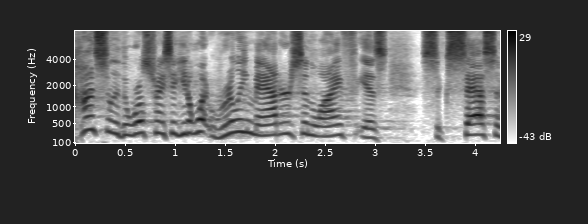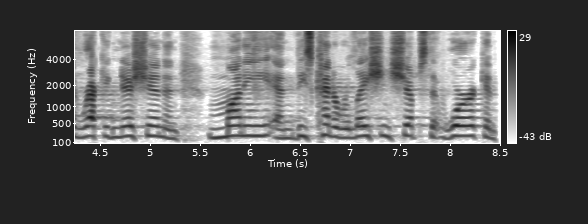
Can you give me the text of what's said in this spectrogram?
Constantly, the world's trying to say, you know what really matters in life is success and recognition and money and these kind of relationships that work and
